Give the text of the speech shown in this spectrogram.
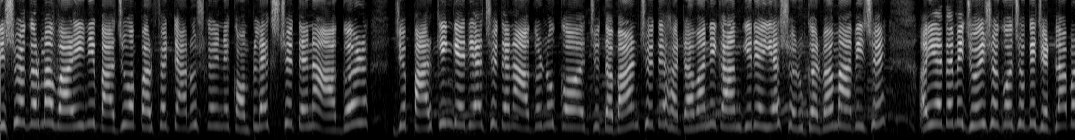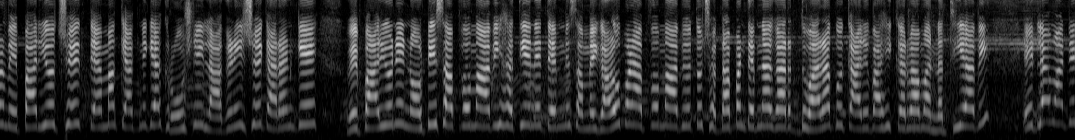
વિશ્વકર્મા વાળીની બાજુમાં પરફેક્ટ આરુષ કરીને કોમ્પ્લેક્સ છે. તેના આગળ જે પાર્કિંગ એરિયા છે તેના આગળનું જે દબાણ છે તે હટાવવાની કામગીરી અહીંયા શરૂ કરવામાં આવી છે. અહીંયા તમે જોઈ શકો છો કે જેટલા પણ વેપારીઓ છે, તેમાં ક્યાંક ને ક્યાંક રોષની લાગણી છે, કારણ કે વેપારીઓને નોટિસ આપવામાં આવી હતી અને તેમને સમયગાળો પણ આપવામાં આવ્યો હતો. છતાં પણ તેમના દ્વારા કોઈ કાર્યવાહી કરવામાં નથી આવી. એટલા માટે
